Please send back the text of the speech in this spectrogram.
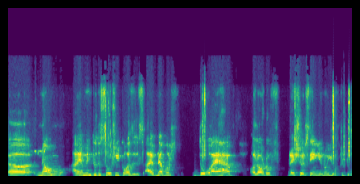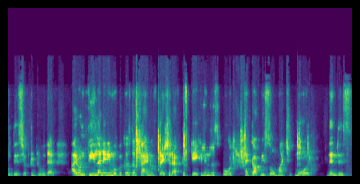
Uh, now I am into the social causes. I've never, though I have a lot of pressure saying you know you have to do this you have to do that. I don't feel that anymore because the kind of pressure i've taken in the sport had taught me so much more than this.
